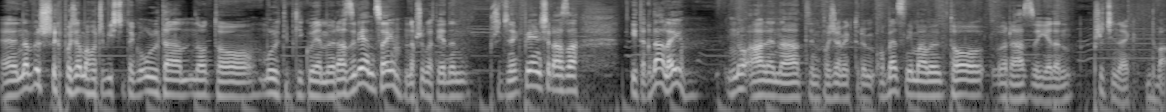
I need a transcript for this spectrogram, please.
E, Na wyższych poziomach oczywiście tego ulta, no to multiplikujemy razy więcej, na przykład 1,5 raza i tak dalej. No ale na tym poziomie, którym obecnie mamy, to razy 1,2.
